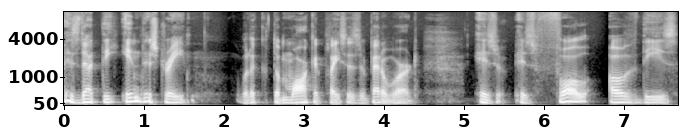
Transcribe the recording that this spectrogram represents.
is that the industry, well, the marketplace is a better word, is is full of these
